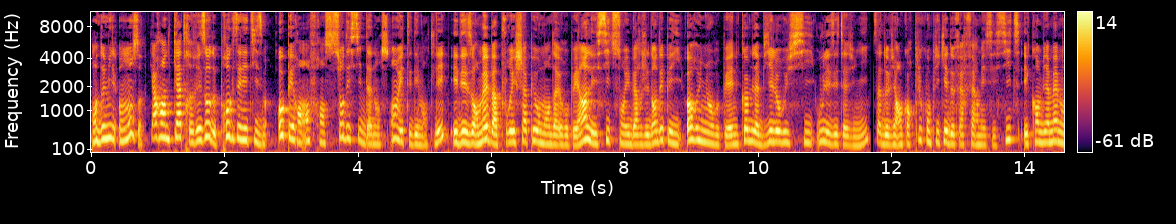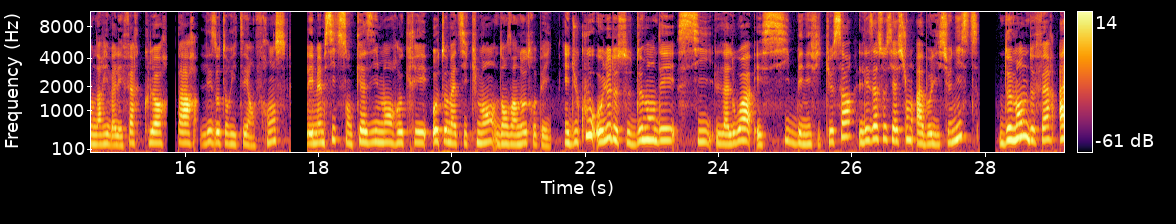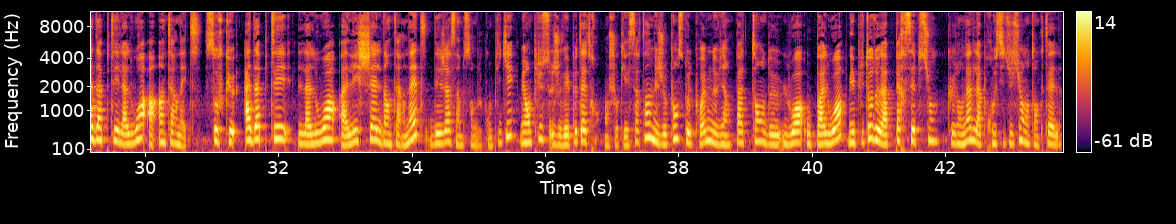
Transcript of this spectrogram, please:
En 2011, 44 réseaux de proxénétisme opérant en France sur des sites d'annonces ont été démantelés, et désormais, bah, pour échapper au mandat européen, les sites sont hébergés dans des pays hors Union européenne comme la Biélorussie ou les États-Unis. Ça devient encore plus compliqué de faire fermer ces sites, et quand bien même on arrive à les faire clore par les autorités en France, les mêmes sites sont quasiment recréés automatiquement dans un autre pays. Et du coup, au lieu de se demander si la loi est si bénéfique que ça, les associations abolitionnistes demande de faire adapter la loi à Internet. Sauf que adapter la loi à l'échelle d'Internet, déjà ça me semble compliqué, mais en plus je vais peut-être en choquer certains, mais je pense que le problème ne vient pas tant de loi ou pas loi, mais plutôt de la perception que l'on a de la prostitution en tant que telle.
